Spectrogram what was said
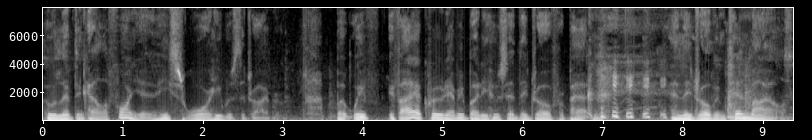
who lived in California, and he swore he was the driver. But we've, if I accrued everybody who said they drove for Patton, and they drove him ten miles,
